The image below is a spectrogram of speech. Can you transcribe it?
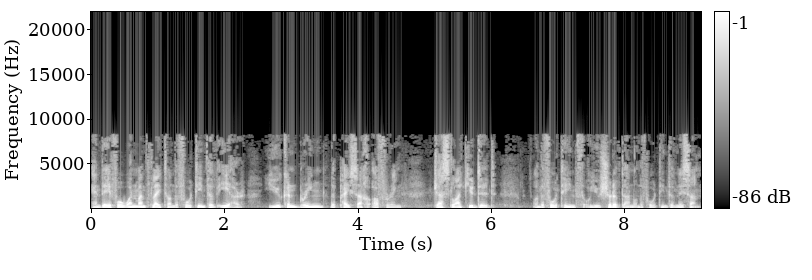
And therefore one month later on the 14th of Iyar, you can bring the Pesach offering just like you did on the 14th, or you should have done on the 14th of Nisan.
